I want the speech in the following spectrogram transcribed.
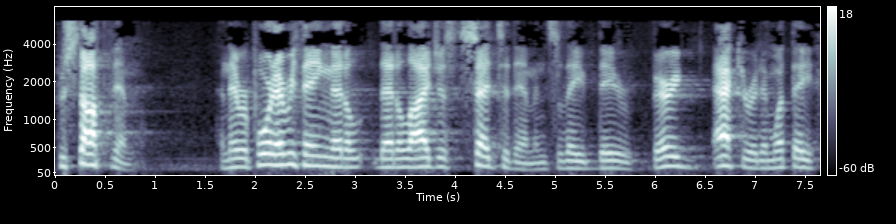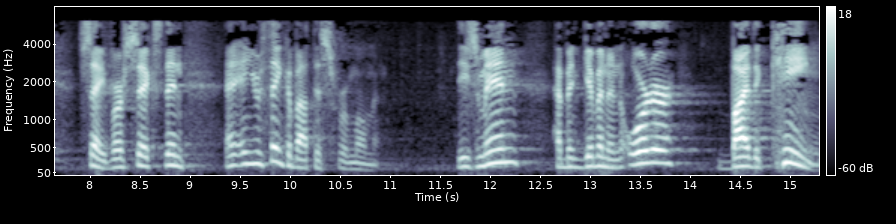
who stopped them. And they report everything that, that Elijah said to them. And so they, they're very accurate in what they say. Verse 6, then, and, and you think about this for a moment. These men have been given an order by the king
